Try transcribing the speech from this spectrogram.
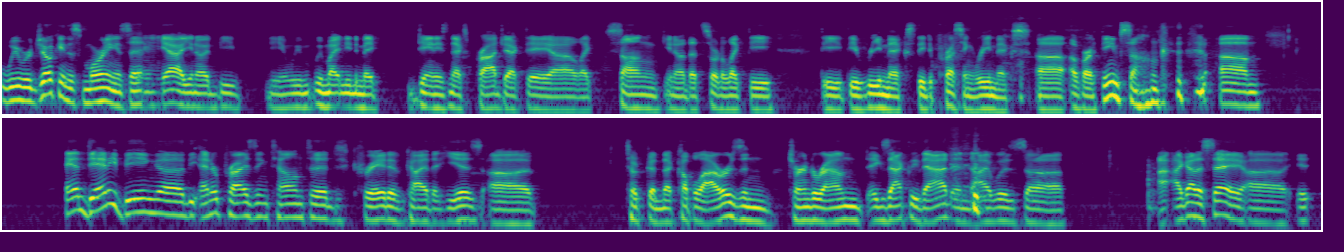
we were joking this morning and saying, yeah, you know, it'd be, you know, we we might need to make Danny's next project a uh, like song, you know, that's sort of like the the the remix, the depressing remix uh, of our theme song. um, and Danny, being uh, the enterprising, talented, creative guy that he is, uh, took a, a, couple hours and turned around exactly that. And I was, uh, I, I, gotta say, uh, it,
